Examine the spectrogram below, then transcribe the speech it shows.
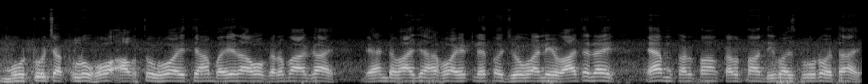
મોટું ચકલું હો, આવતું હોય ત્યાં બૈરાઓ ગરબા ગાય. બેન્ડ વાજા હોય એટલે તો જોવાની વાત નહીં. એમ કરતો કરતો દિવસ પૂરો થાય.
